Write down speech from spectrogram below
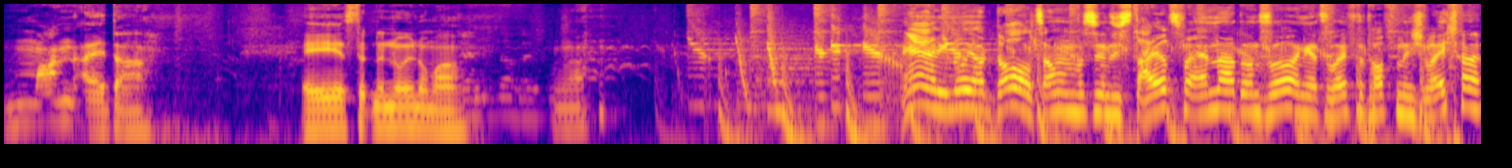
Mann, Alter. Ey, ist das eine Nullnummer? Ja. ja, die New York Dolls haben ein bisschen die Styles verändert und so und jetzt läuft das hoffentlich weiter.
